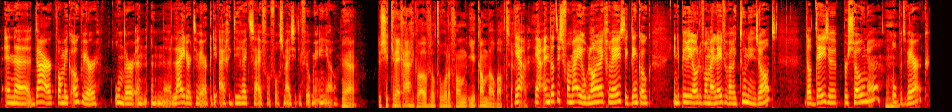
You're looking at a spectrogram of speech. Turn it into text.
En daar kwam ik ook weer onder een, een leider te werken die eigenlijk direct zei van volgens mij zit er veel meer in jou. Ja. Dus je kreeg eigenlijk wel overal te horen van je kan wel wat. Zeg ja, maar. ja, en dat is voor mij heel belangrijk geweest. Ik denk ook in de periode van mijn leven waar ik toen in zat, dat deze personen Mhm. op het werk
